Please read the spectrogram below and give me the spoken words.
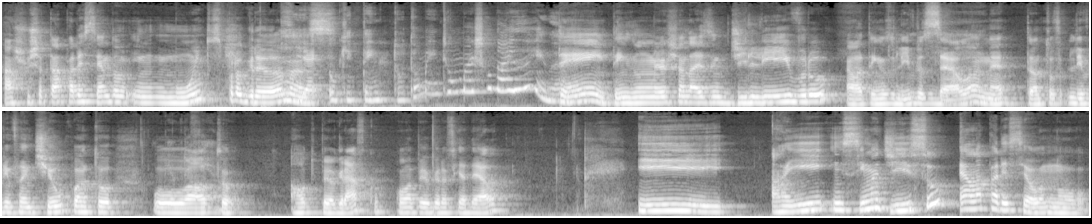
A Xuxa tá aparecendo em muitos programas. É o que tem totalmente um merchandising né? Tem, tem um merchandising de livro. Ela tem os livros dela, né? Tanto livro infantil quanto o auto, autobiográfico, ou a biografia dela. E aí, em cima disso, ela apareceu no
